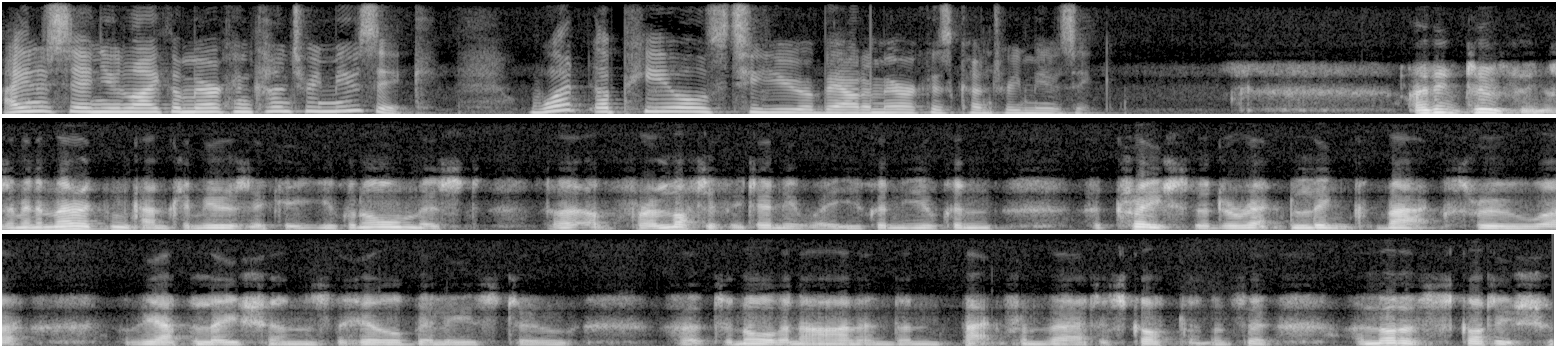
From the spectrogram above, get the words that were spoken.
I understand you like American country music. What appeals to you about America's country music? I think two things. I mean, American country music, you can almost, uh, for a lot of it anyway, you can you can trace the direct link back through uh, the Appalachians, the hillbillies to uh, to Northern Ireland, and back from there to Scotland. And so, a lot of Scottish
